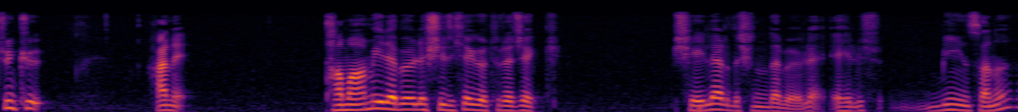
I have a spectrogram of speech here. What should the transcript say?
Çünkü hani tamamıyla böyle şirke götürecek şeyler dışında böyle ehli bir insanı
